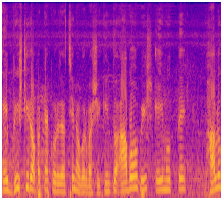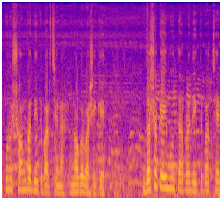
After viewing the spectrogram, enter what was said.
এই বৃষ্টির অপেক্ষা করে যাচ্ছে নগরবাসী। কিন্তু আবহাওয়া অফিস এই মুহূর্তে ভালো কোনো সংবাদ দিতে পারছে না নগরবাসীকে। দর্শক, এই মুহূর্তে আপনারা দেখতে পাচ্ছেন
